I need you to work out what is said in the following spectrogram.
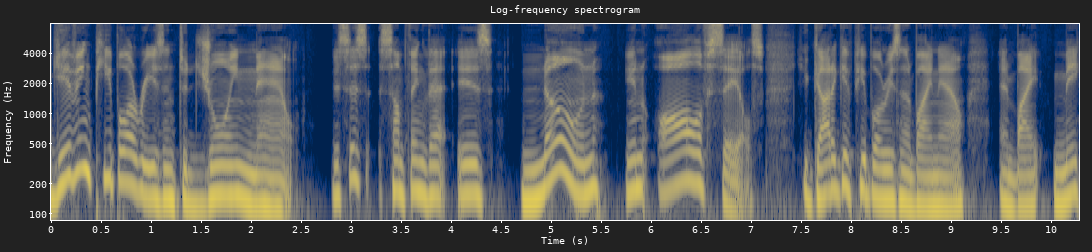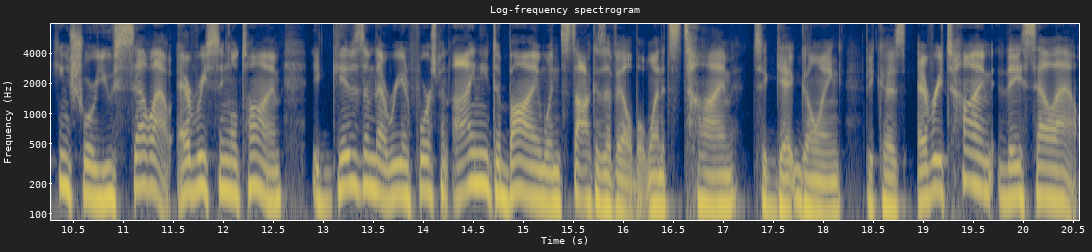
giving people a reason to join now. This is something that is known in all of sales. You got to give people a reason to buy now. And by making sure you sell out every single time, it gives them that reinforcement I need to buy when stock is available, when it's time to get going, because every time they sell out,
